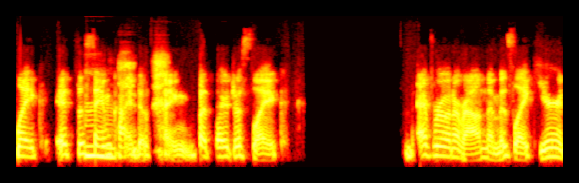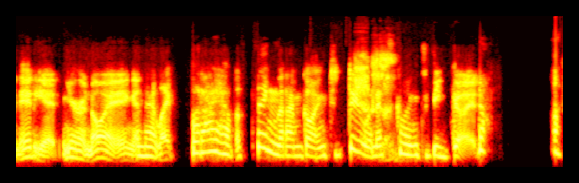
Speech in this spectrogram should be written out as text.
Like it's the same Mm. kind of thing, but they're just like everyone around them is like, You're an idiot and you're annoying. And they're like, But I have a thing that I'm going to do and it's going to be good.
